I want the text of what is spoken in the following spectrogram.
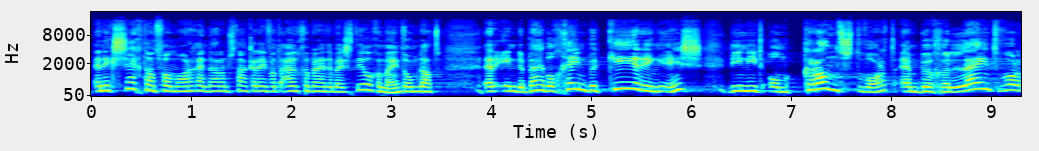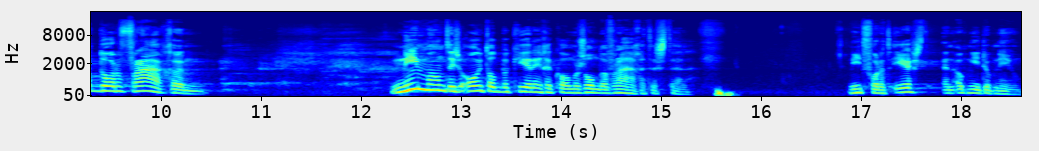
En ik zeg dat vanmorgen, en daarom sta ik er even wat uitgebreider bij stilgemeend, omdat er in de Bijbel geen bekering is die niet omkranst wordt en begeleid wordt door vragen. Niemand is ooit tot bekering gekomen zonder vragen te stellen. Niet voor het eerst en ook niet opnieuw.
